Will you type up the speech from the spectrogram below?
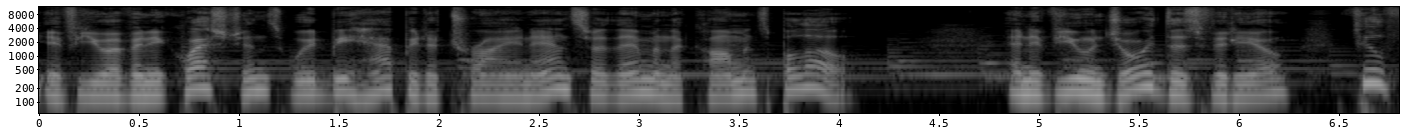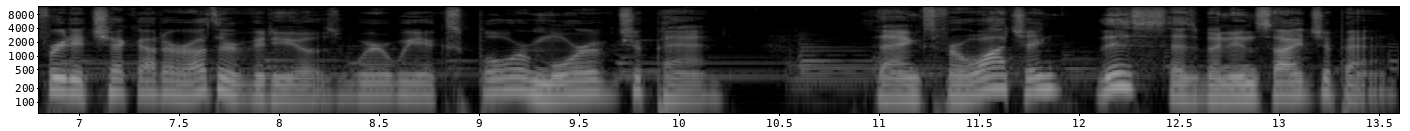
If you have any questions, we'd be happy to try and answer them in the comments below. And if you enjoyed this video, feel free to check out our other videos where we explore more of Japan. Thanks for watching, this has been Inside Japan.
